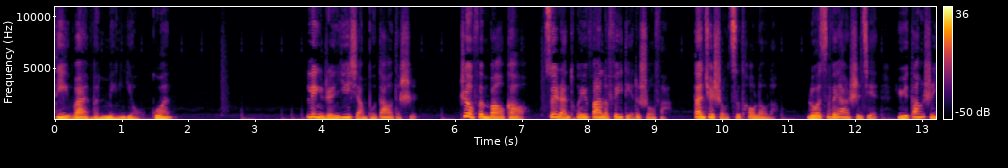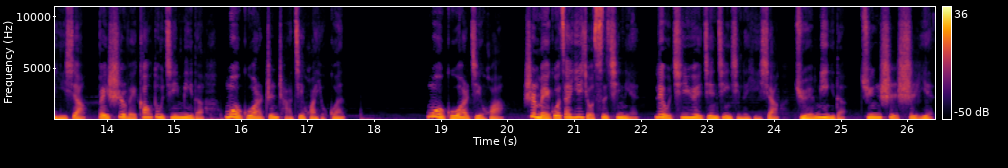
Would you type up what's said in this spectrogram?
地外文明有关。令人意想不到的是，这份报告虽然推翻了飞碟的说法，但却首次透露了罗斯维尔事件与当时一项被视为高度机密的莫古尔侦察计划有关。莫古尔计划是美国在一九四七年六七月间进行的一项绝密的军事试验，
